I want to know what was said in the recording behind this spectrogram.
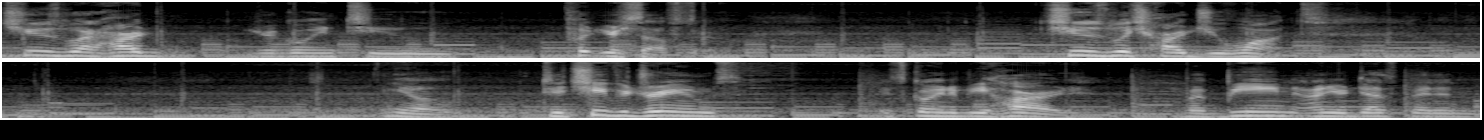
choose what hard you're going to put yourself through. Choose which hard you want. You know, to achieve your dreams, it's going to be hard. But being on your deathbed and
